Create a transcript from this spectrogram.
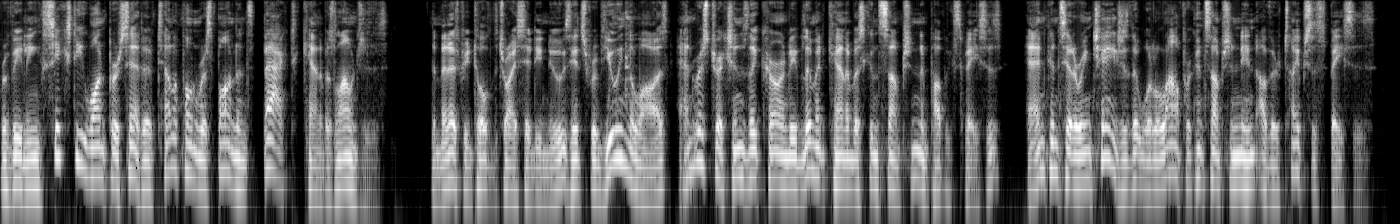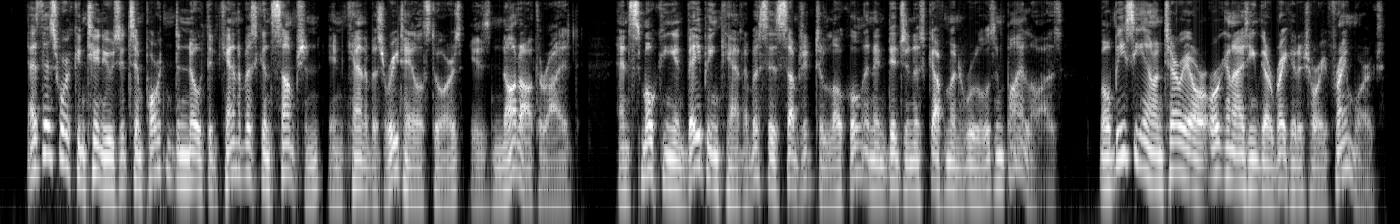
revealing 61% of telephone respondents backed cannabis lounges. The ministry told the Tri City News it's reviewing the laws and restrictions that currently limit cannabis consumption in public spaces and considering changes that would allow for consumption in other types of spaces. As this work continues, it's important to note that cannabis consumption in cannabis retail stores is not authorized and smoking and vaping cannabis is subject to local and Indigenous government rules and bylaws. While BC and Ontario are organizing their regulatory frameworks,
